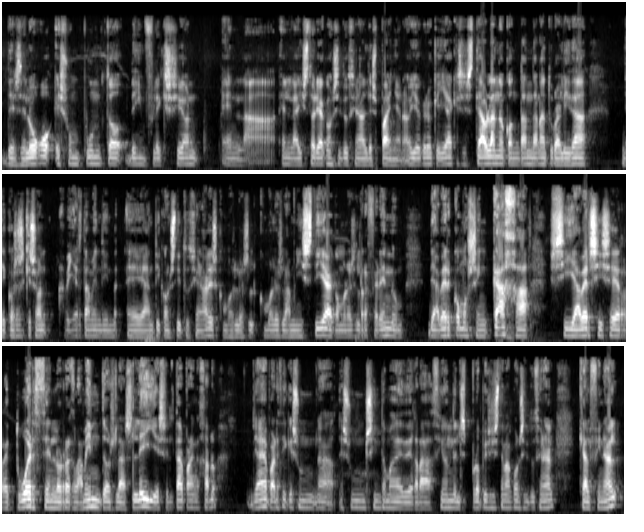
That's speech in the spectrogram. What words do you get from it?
desde luego es un punto de inflexión en la, en la historia constitucional de España. ¿no? Yo creo que ya que se esté hablando con tanta naturalidad de cosas que son abiertamente eh, anticonstitucionales, como es, como es la amnistía, como es el referéndum, de a ver cómo se encaja, si a ver si se retuercen los reglamentos, las leyes, el tal para encajarlo, ya me parece que es, una, es un síntoma de degradación del propio sistema constitucional que al final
